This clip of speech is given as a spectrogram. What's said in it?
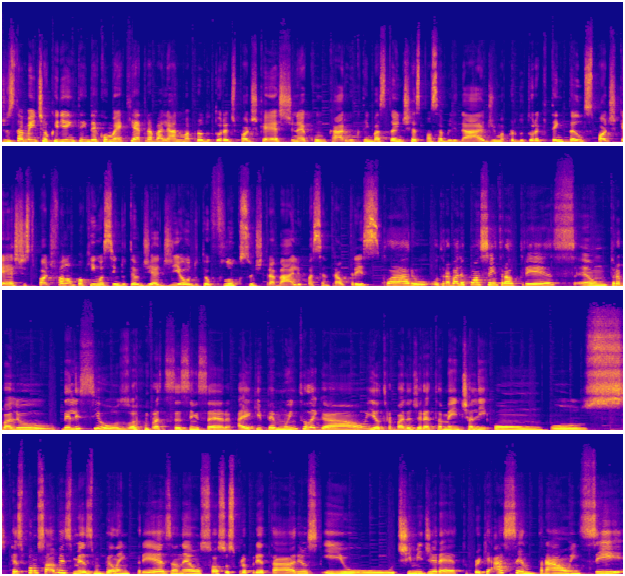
Justamente eu queria entender como é que é trabalhar numa produtora de podcast, né, com um cargo que tem bastante responsabilidade, uma produtora que tem tantos podcasts. Tu pode falar um pouquinho assim do teu dia a dia ou do teu fluxo de trabalho com a Central 3? Claro, o trabalho com a Central 3 é um trabalho delicioso, para ser sincera. A equipe é muito legal e eu trabalho diretamente ali com os responsáveis mesmo pela empresa, né, os sócios proprietários e o time direto, porque a central em si,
